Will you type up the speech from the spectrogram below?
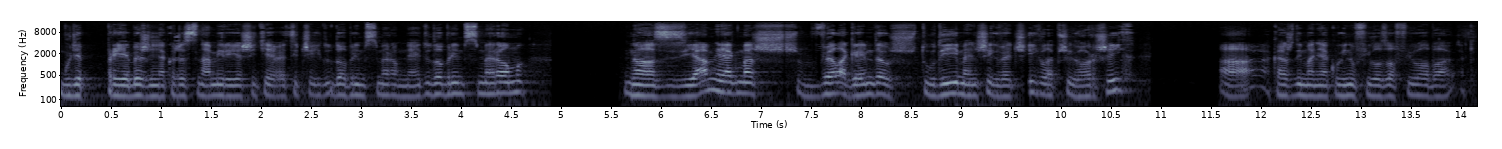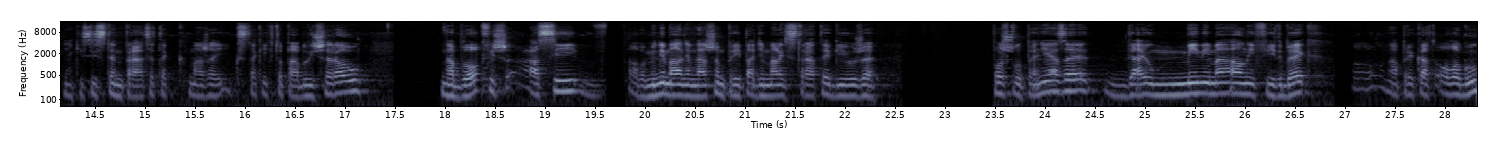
bude priebežne akože s nami riešiť tie veci, či idú dobrým smerom, nejdu dobrým smerom. No a zjavne, ak máš veľa game dev štúdí, menších, väčších, lepších, horších, a každý má nejakú inú filozofiu alebo nejaký systém práce, tak máš aj x takýchto publisherov. Na Blowfish asi, alebo minimálne v našom prípade mali stratégiu, že pošlu peniaze, dajú minimálny feedback, napríklad o logu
